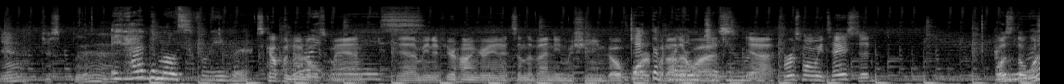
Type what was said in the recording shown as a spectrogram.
Yeah, just bleh. It had the most flavor. It's a cup of noodles, Fried man. rice. Yeah, I mean, if you're hungry and it's in the vending machine, go for Get it. the But otherwise, yeah. First one we tasted was the It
